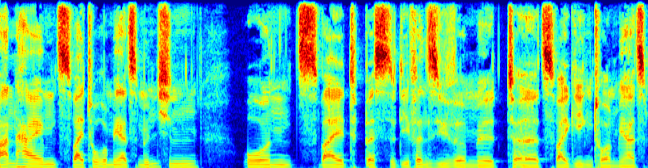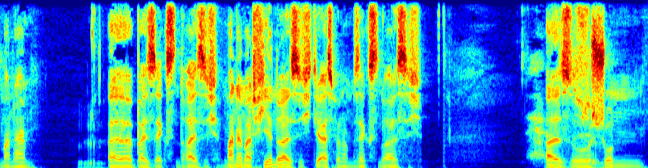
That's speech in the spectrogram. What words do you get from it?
Mannheim, zwei Tore mehr als München und zweitbeste Defensive mit äh, zwei Gegentoren mehr als Mannheim. Mhm. Äh, bei 36. Mannheim hat 34, die Eisbären haben 36. Ja, also schon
